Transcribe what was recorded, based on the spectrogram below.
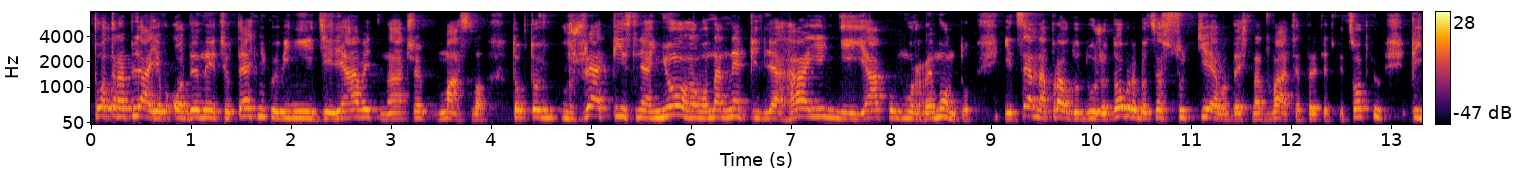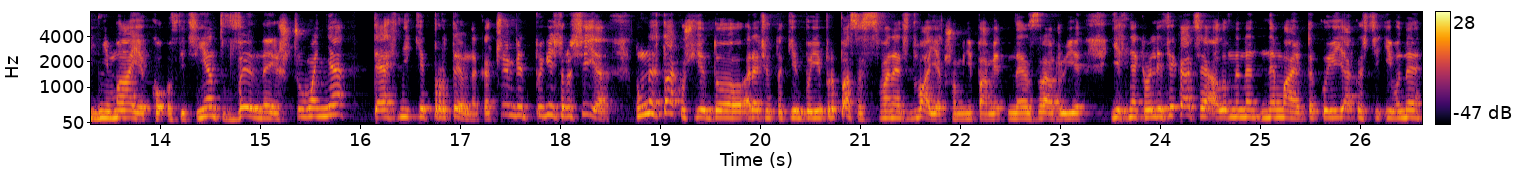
Потрапляє в одиницю техніку, він її дірявить, наче масло. Тобто, вже після нього вона не підлягає ніякому ремонту, і це направду дуже добре, бо це суттєво десь на 20-30% піднімає коефіцієнт винищування. Техніки противника. Чим відповість Росія? Ну, в них також є до речі такі боєприпаси. Свинець 2 якщо мені пам'ять не зраджує їхня кваліфікація, але вони не, не мають такої якості і вони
